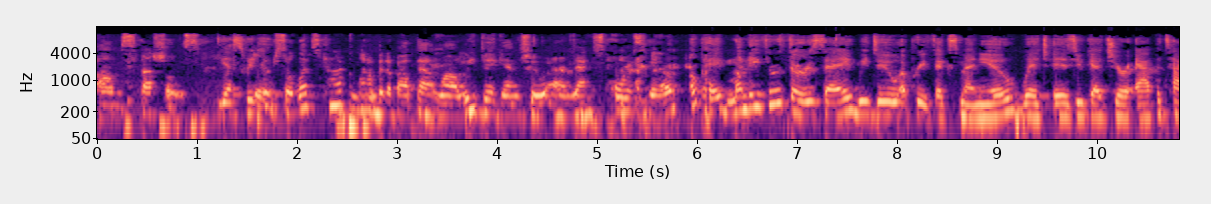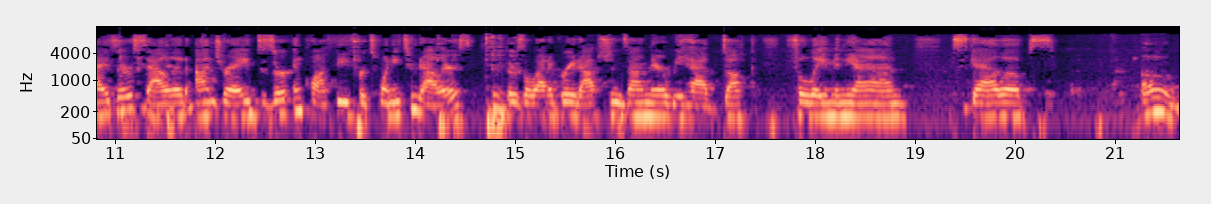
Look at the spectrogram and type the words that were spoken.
um, specials. Yes, we here. do. So let's talk a little bit about that while we dig into our next course here. Okay, Monday through Thursday, we do a prix fixe menu, which is you get your appetizer, salad, entree, dessert, and coffee for $22. There's a lot of great options on there. We have duck, filet mignon, scallops. Oh,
